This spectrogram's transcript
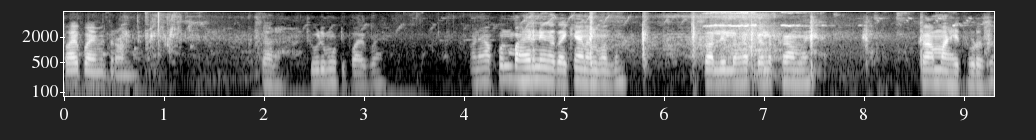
पाईप आहे मित्रांनो. चला केवढी मोठी पाईप आहे. आणि आपण बाहेर निघत आहे कॅनलमधून. चाललेलं आपल्याला काम आहे. काम आहे थोडंसं.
